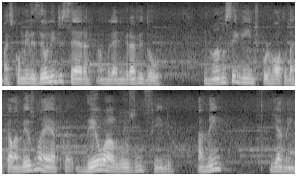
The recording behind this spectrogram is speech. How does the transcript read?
Mas como Eliseu lhe dissera, a mulher engravidou. E no ano seguinte, por volta daquela mesma época, deu à luz um filho. Amém e amém.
